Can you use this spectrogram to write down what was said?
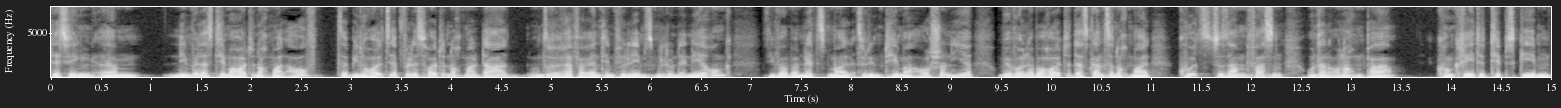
Deswegen ähm, nehmen wir das Thema heute nochmal auf. Sabine Holzäpfel ist heute nochmal da, unsere Referentin für Lebensmittel und Ernährung. Sie war beim letzten Mal zu dem Thema auch schon hier. Und wir wollen aber heute das Ganze nochmal kurz zusammenfassen und dann auch noch ein paar konkrete Tipps geben,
